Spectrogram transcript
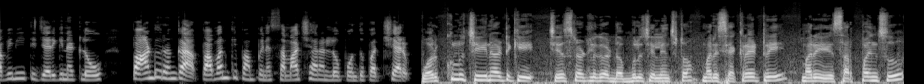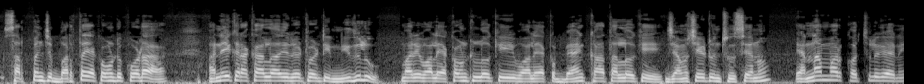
అవినీతి జరిగినట్లు పాండురంగ పవన్కి పంపిన సమాచారంలో పొందుపరిచారు. వర్కులు చేయనాటికి చేసినట్లుగా డబ్బులు చెల్లించడం మరి సెక్రటరీ మరి సర్పంచ్ సర్పంచ్ భర్త అకౌంట్ కూడా అనేక రకాలైనటువంటి నిధులు మరి వాళ్ళ అకౌంట్లోకి వాళ్ళ యొక్క బ్యాంక్ ఖాతాల్లోకి జమ చేయడం చూశాను. ఎన్ఎంఆర్ ఖర్చులు గాని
